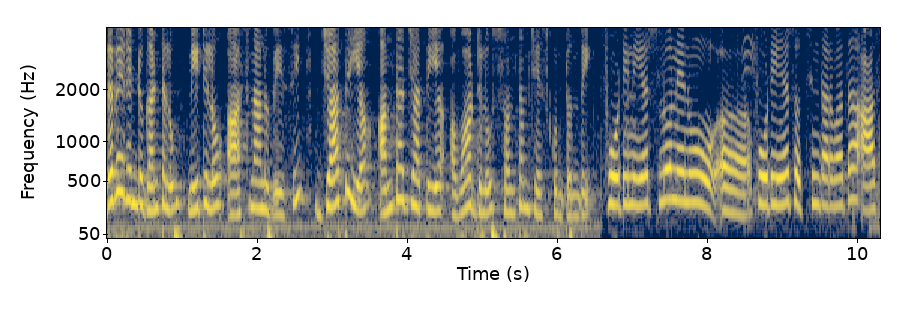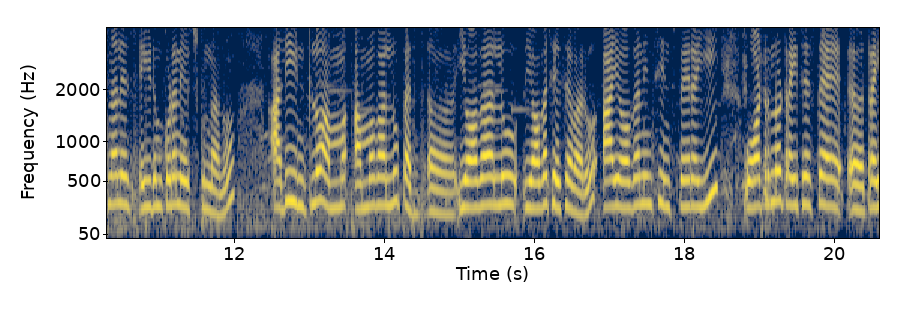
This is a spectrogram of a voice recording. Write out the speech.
ఇరవై రెండు గంటలు నీటిలో ఆసనాలు వేసి జాతీయ అంతర్జాతీయ అవార్డులు సొంతం చేసుకుంటుంది. ఫోర్టీన్ ఇయర్స్లో నేను ఫోర్టీన్ ఇయర్స్ వచ్చిన తర్వాత ఆసనాలు వేయడం కూడా నేర్చుకున్నాను. అది ఇంట్లో అమ్మ అమ్మ వాళ్ళు పెద్ద యోగాలు యోగా చేసేవారు. ఆ యోగా నుంచి ఇన్స్పైర్ అయ్యి వాటర్లో ట్రై చేస్తే ట్రై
